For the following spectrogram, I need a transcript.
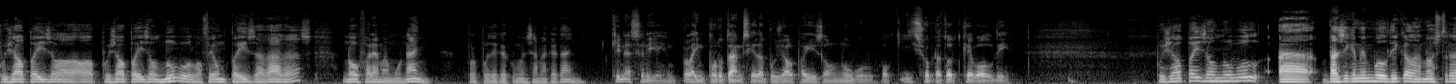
pujar el, país al, pujar el país al núvol o fer un país de dades, no ho farem en un any, però poder que comencem aquest any. Quina seria la importància de pujar el país al núvol? I sobretot què vol dir? Pujar el país al núvol eh, bàsicament vol dir que la nostra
